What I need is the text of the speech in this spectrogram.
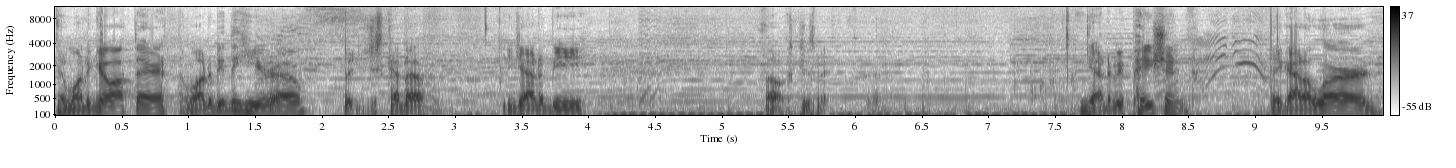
They want to go out there, they want to be the hero, but you just gotta you gotta be oh excuse me. You gotta be patient. They gotta learn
